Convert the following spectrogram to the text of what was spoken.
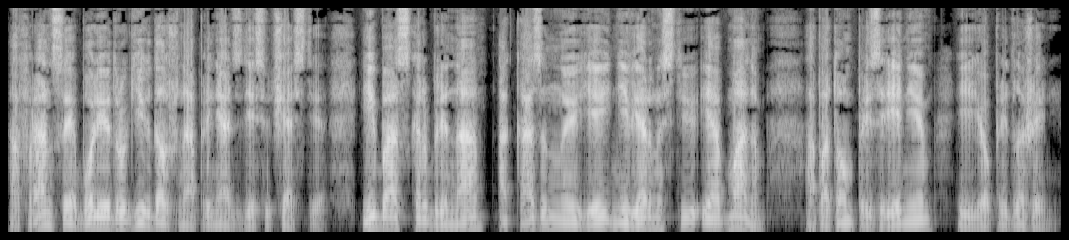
а Франция более других должна принять здесь участие, ибо оскорблена оказанную ей неверностью и обманом, а потом презрением ее предложений.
